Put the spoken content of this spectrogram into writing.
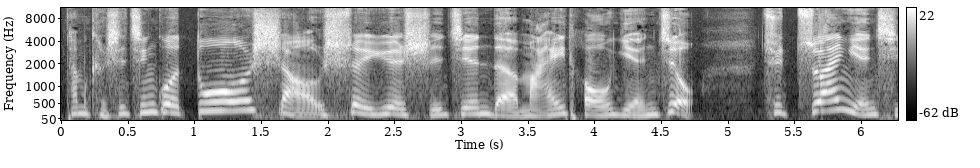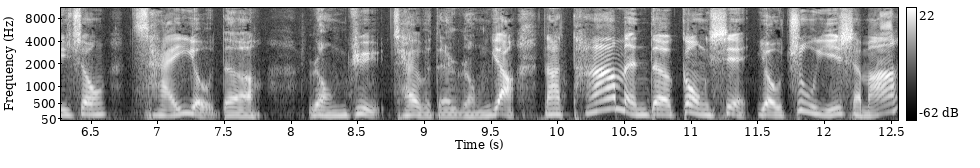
他们可是经过多少岁月时间的埋头研究，去钻研其中才有的荣誉，才有的荣耀。那他们的贡献有助于什么？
